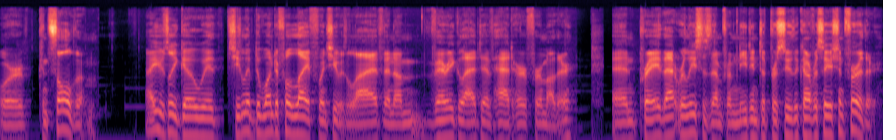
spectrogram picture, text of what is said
or console them. I usually go with, she lived a wonderful life when she was alive, and I'm very glad to have had her for a mother, and pray that releases them from needing to pursue the conversation further.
